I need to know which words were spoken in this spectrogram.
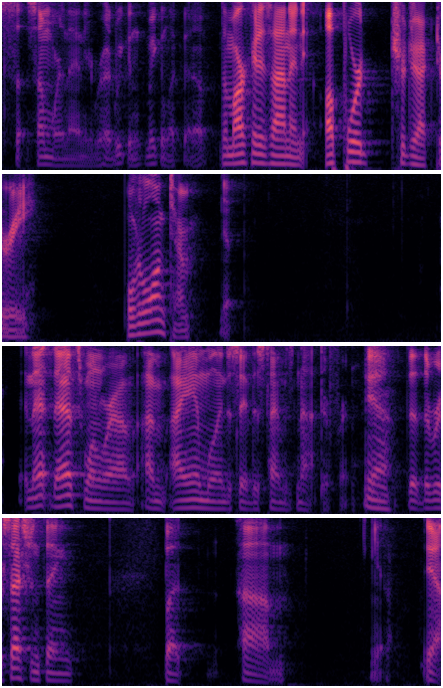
s- somewhere in that neighborhood. We can we can look that up. The market is on an upward trajectory over the long term. And that that's one where I'm, I'm I am willing to say this time is not different. Yeah. The the recession thing, but um, yeah. Yeah.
